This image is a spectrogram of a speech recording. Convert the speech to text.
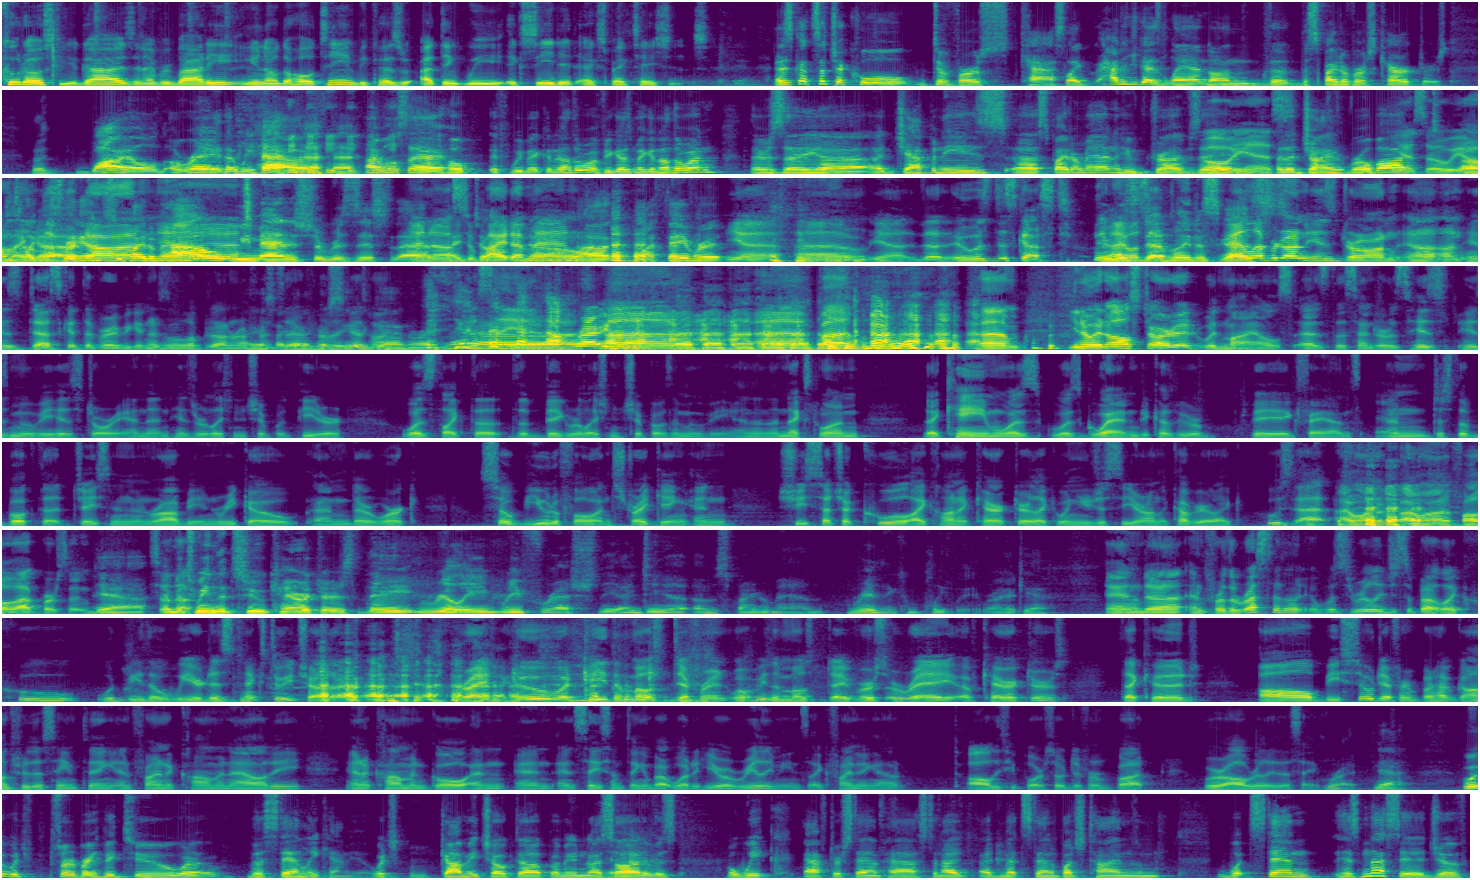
kudos to you guys and everybody, you know, the whole team because I think we exceeded expectations. And it's got such a cool, diverse cast. Like, how did you guys land on the the Spider Verse characters? The wild array that we have. I will say, I hope if we make another one, if you guys make another one, there's a, uh, a Japanese uh, Spider-Man who drives a, Oh, yes. a giant robot. Yes, oh, we Oh my like God. him, Spider-Man? How yeah. we managed to resist that, I know, I don't Spider-Man. know. Uh, my favorite. Yeah, um, yeah. The, it was discussed. It was will say. definitely discussed. And Leopardon is drawn uh, on his desk at the very beginning. There's a Leopardon I reference guess I there. gotta go see it again right Just now. saying. right Uh, but um, you know, it all started with Miles as the center. It was his his movie, his story, and then his relationship with Peter was like the the big relationship of the movie. And then the next one that came was was Gwen because we were big fans, and just the book that Jason and Robbie and Rico and their work so beautiful and striking and. She's such a cool, iconic character. Like when you just see her on the cover, you're like, "Who's that? I want to, I want to follow that person." Yeah, So and that- between the two characters, they really refresh the idea of Spider-Man really completely, right? Yeah. And uh, and for the rest of it, it was really just about like who would be the weirdest next to each other, right? Who would be the most different? What would be the most diverse array of characters that could all be so different but have gone through the same thing and find a commonality and a common goal and and and say something about what a hero really means, like finding out all these people are so different, but we're all really the same. Right. Yeah. Which sort of brings me to the Stan Lee cameo, which Mm-hmm. got me choked up. I mean, I saw it, it was a week after Stan passed, and I'd, I'd met Stan a bunch of times. And what Stan, his message of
